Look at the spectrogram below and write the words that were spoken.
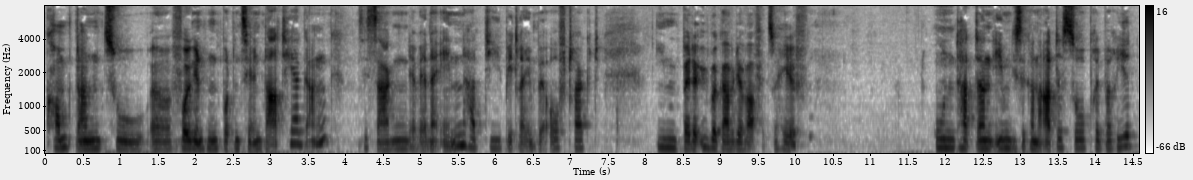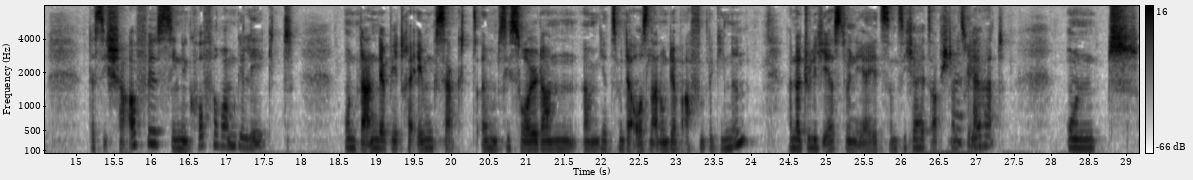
kommt dann zu äh, folgenden potenziellen Tathergang. Sie sagen, der Werner N. hat die B3M beauftragt, ihm bei der Übergabe der Waffe zu helfen und hat dann eben diese Granate so präpariert, dass sie scharf ist, sie in den Kofferraum gelegt und dann der Petra M gesagt, ähm, sie soll dann ähm, jetzt mit der Ausladung der Waffen beginnen. Natürlich erst, wenn er jetzt einen Sicherheitsabstand Ja, zu ihr hat. Und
